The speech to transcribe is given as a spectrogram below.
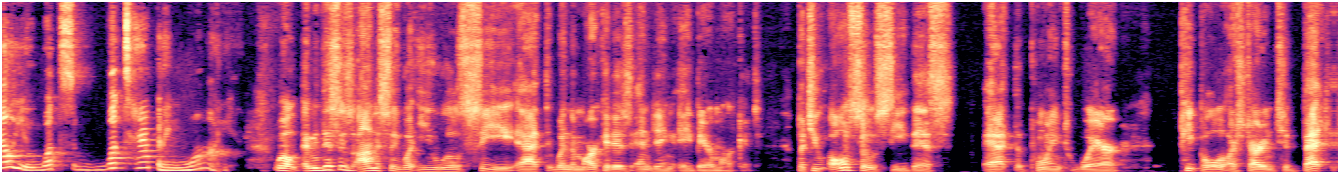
tell you? What's what's happening? Why? Well, I mean, this is honestly what you will see at when the market is ending a bear market. But you also see this at the point where people are starting to bet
